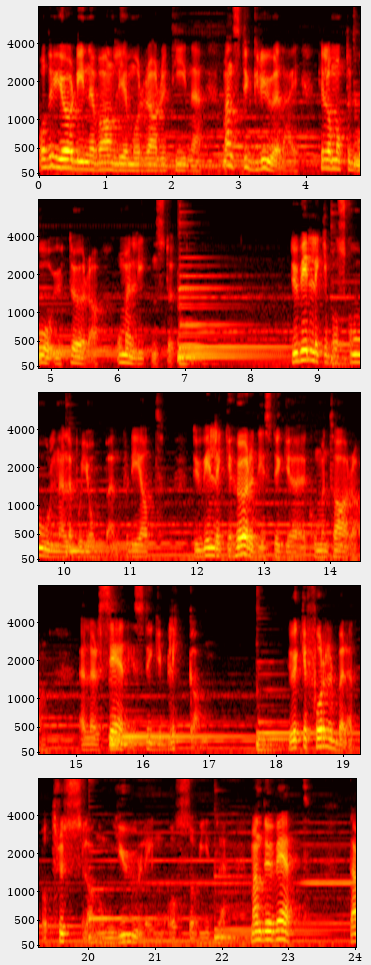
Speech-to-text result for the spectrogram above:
Og du gjør dine vanlige morgenrutiner mens du gruer deg til å måtte gå ut døra om en liten stund. Du vil ikke på skolen eller på jobben fordi at du vil ikke høre de stygge kommentarene eller se de stygge blikkene. Du er ikke forberedt på truslene om juling osv., men du vet de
